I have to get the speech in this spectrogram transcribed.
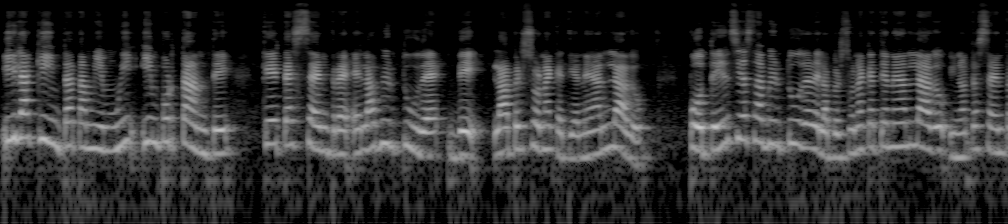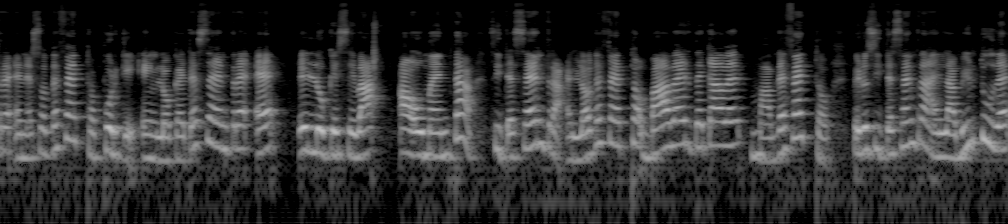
Y la quinta, también muy importante, que te centres en las virtudes de la persona que tienes al lado. Potencia esas virtudes de la persona que tienes al lado y no te centres en esos defectos, porque en lo que te centres es en lo que se va a aumentar. Si te centras en los defectos, va a haber de cada vez más defectos. Pero si te centras en las virtudes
